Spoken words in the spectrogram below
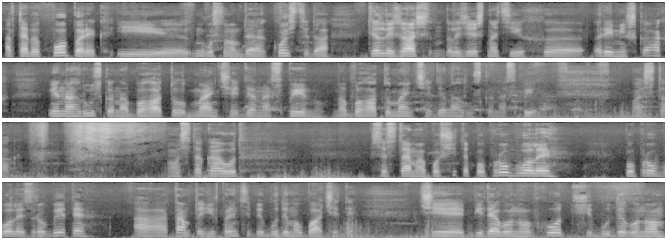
а в тебе поперек і ну, в основному де кості, да, ти лежиш, лежиш на цих е, ремішках і нагрузка набагато менше йде на спину. Набагато менше йде нагрузка на спину. Ось так. Ось така от система пошита. Попробували, попробували зробити, а там тоді, в принципі, будемо бачити, чи піде воно в ход, чи буде воно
